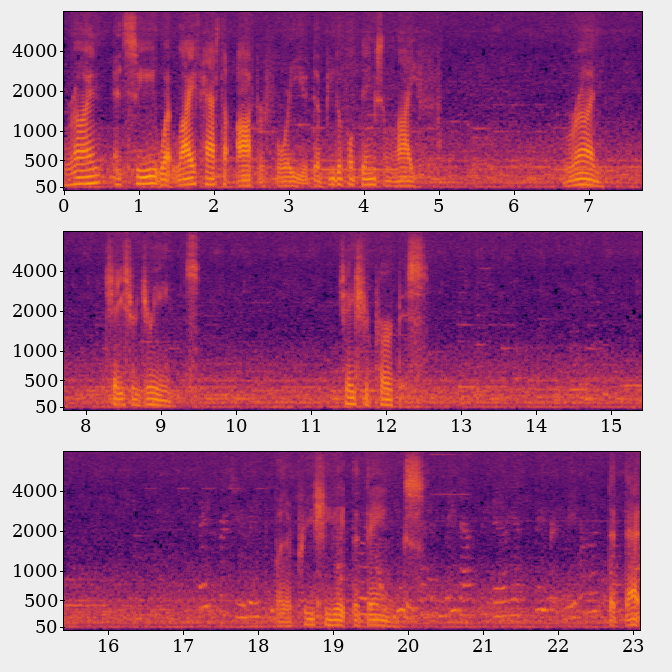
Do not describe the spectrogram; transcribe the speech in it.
Run and see what life has to offer for you, the beautiful things in life. Run. Chase your dreams. Chase your purpose. But appreciate the things that that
